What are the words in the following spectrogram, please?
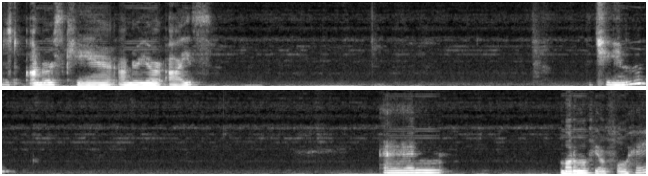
Just under skin under your eyes chin and bottom of your forehead.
